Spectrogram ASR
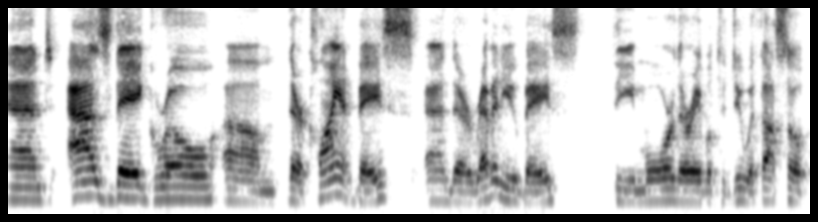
and as they grow um, their client base and their revenue base the more they're able to do with us so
